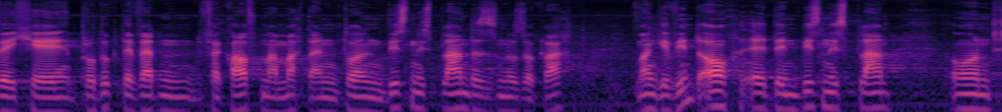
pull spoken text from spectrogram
welche Produkte werden verkauft, man macht einen tollen Businessplan, das ist nur so Kracht. Man gewinnt auch äh, den Businessplan und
